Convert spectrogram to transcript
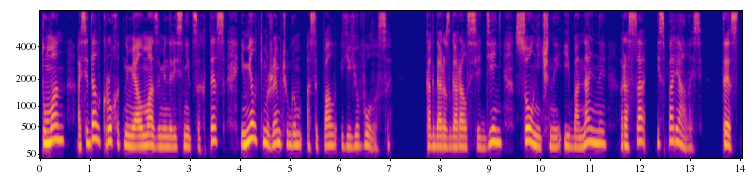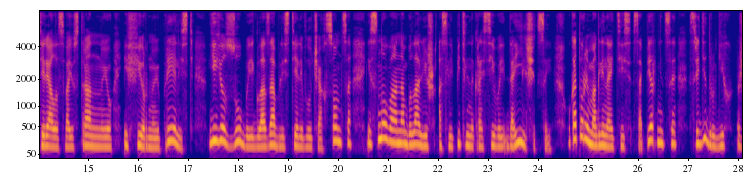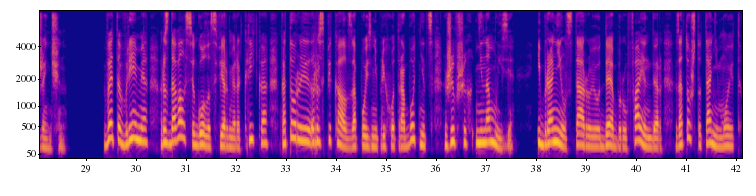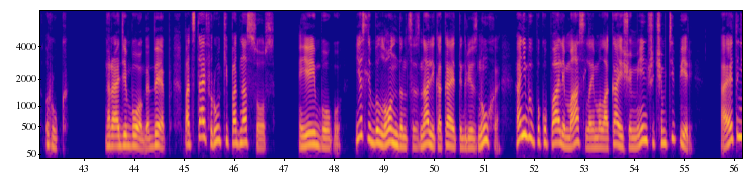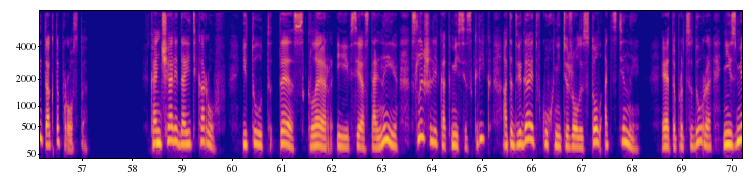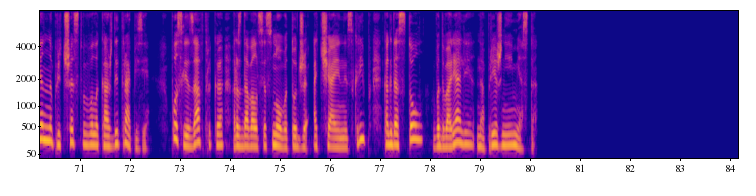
Туман оседал крохотными алмазами на ресницах Тесс и мелким жемчугом осыпал ее волосы. Когда разгорался день, солнечный и банальный, роса испарялась, Тесс теряла свою странную эфирную прелесть, ее зубы и глаза блестели в лучах солнца, и снова она была лишь ослепительно красивой доильщицей, у которой могли найтись соперницы среди других женщин. В это время раздавался голос фермера Крика, который распекал за поздний приход работниц, живших не на мызе, и бронил старую Дебору Файендер за то, что та не моет рук. «Ради бога, Деп, подставь руки под насос. Ей-богу, если бы лондонцы знали, какая ты грязнуха, они бы покупали масло и молока еще меньше, чем теперь. а это не так-то просто. Кончали доить коров, и тут Тесс, Клэр и все остальные слышали, как миссис Крик отодвигает в кухне тяжелый стол от стены. Эта процедура неизменно предшествовала каждой трапезе. После завтрака раздавался снова тот же отчаянный скрип, когда стол водворяли на прежнее место.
